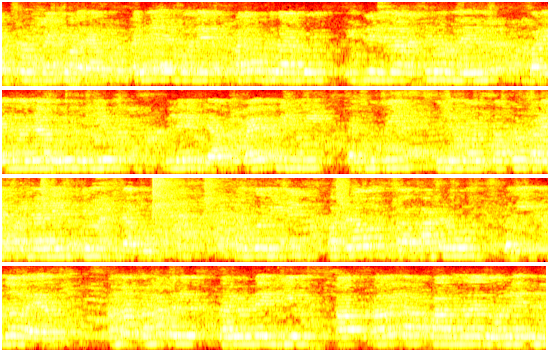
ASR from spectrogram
ഭക്ഷണം കഴിച്ചു വളരാം. അതിനെ പോലെ പല കൂട്ടുകാർക്കും വീട്ടിലിരുന്ന അച്ഛനും അമ്മയും പറയുന്നതിന് ഒരു വിലയും വിലയുമില്ല വയറും തിരുമ്മി ആശുപത്രിയിൽ ചെല്ലുമ്പോൾ ഡോക്ടർ പറയാൻ പറഞ്ഞാലേ സത്യം മനസ്സിലാവൂ നമുക്ക് വീട്ടിൽ ഭക്ഷണവും ഭാഷണവും മതി എന്ന് പറയാം അമ്മ അമ്മ കറി കറികളുടെ രുചിയും ആവി പാ- പാറുന്ന ചോറിലെ ഉള്ളി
